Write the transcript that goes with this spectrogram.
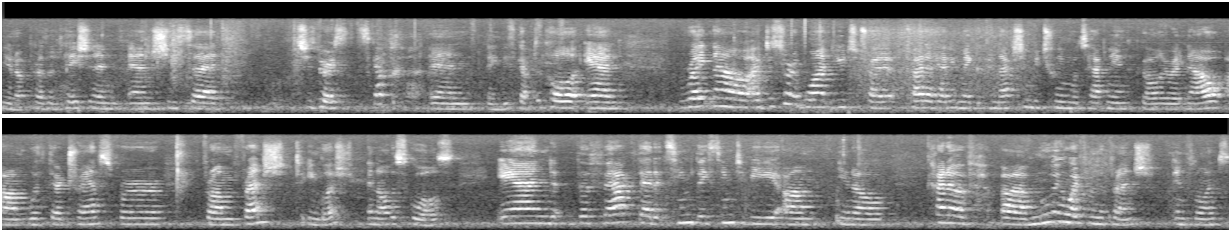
you know, presentation. And, and she said she's very skeptical and maybe skeptical. And right now, I just sort of want you to try to try to have you make a connection between what's happening in Kigali right now um, with their transfer from French to English in all the schools. And the fact that it seemed they seem to be, um, you know, kind of uh, moving away from the French influence.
